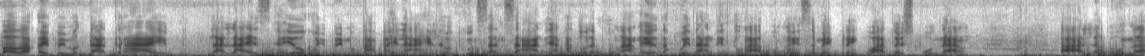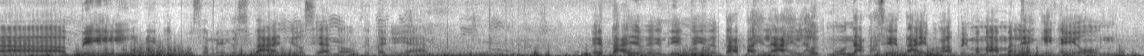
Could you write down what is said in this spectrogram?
Bawa kayo po yung magdadrive lalayas kayo kayo po yung magpapahilahilhod kung saan saan. Yan katulad ko nga ngayon ako ay nandito nga po ngayon sa may breakwaters po ng ah, Laguna Bay dito po sa may Los Baños. Yan o kita nyo yan. Eh tayo dito yung nagpapahilahilhod muna kasi tayo nga po yung mamamalengke ngayon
